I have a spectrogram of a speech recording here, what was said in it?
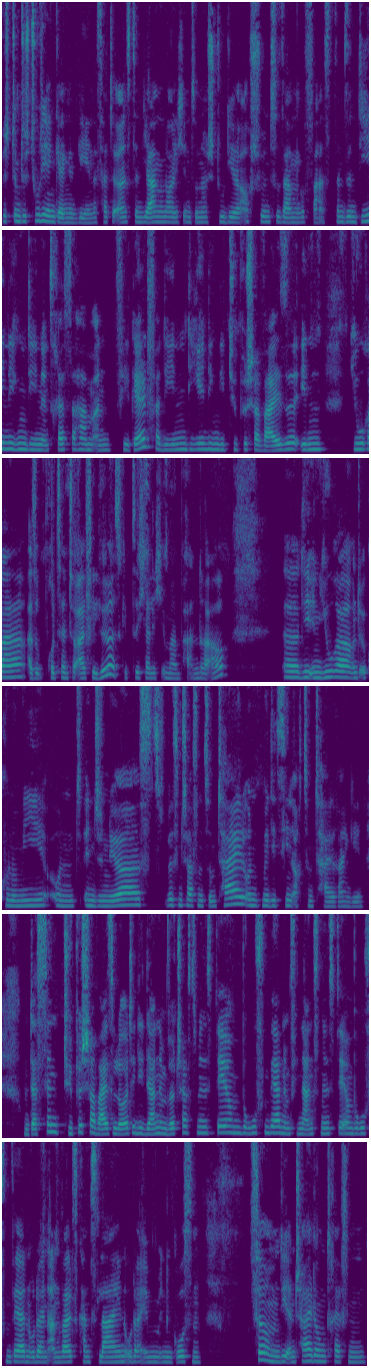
bestimmte Studiengänge gehen. Das hatte Ernst Young neulich in so einer Studie auch schön zusammengefasst. Dann sind diejenigen, die ein Interesse haben an viel Geld verdienen, diejenigen, die typischerweise in Jura, also prozentual viel höher, es gibt sicherlich immer ein paar andere auch, äh, die in Jura und Ökonomie und Ingenieurswissenschaften zum Teil und Medizin auch zum Teil reingehen. Und das sind typischerweise Leute, die dann im Wirtschaftsministerium berufen werden, im Finanzministerium berufen werden oder in Anwaltskanzleien oder eben in großen Firmen, die Entscheidungen treffen,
